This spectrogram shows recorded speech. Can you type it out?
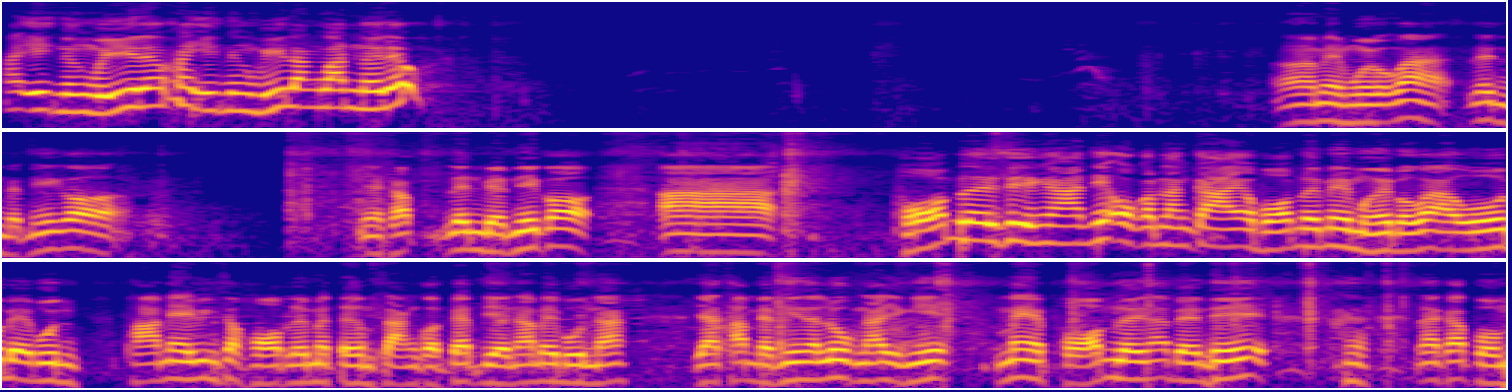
ให้อีกหนึ่งหวีแล้วให้อีกหนึ่งหวีรางวัลหน่อยเร็วอ่าแม่หมวยบอกว่าเล่นแบบนี้ก็เนี่ยครับเล่นแบบนี้ก็อ่า ผอมเลยสิงานนี้ออกกำลังกายเอาผอมเลยแม่เหมยบอกว่าโอ้ยใบบุญพาแม่วิ่งสะหอบเลยมาเติมพลังก่อนแป๊บเดียวนะใบบุญนะอย่าทำแบบนี้นะลูกนะอย่างนี้ แม่ผอมเลยนะแบบนี้นะครับผม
